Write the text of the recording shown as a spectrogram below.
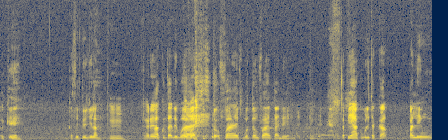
Okay Kau satu je lah Hmm. Kau ada Aku tak ada buat. Top 5 Bottom 5 tak ada Tapi yang aku boleh cakap Paling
